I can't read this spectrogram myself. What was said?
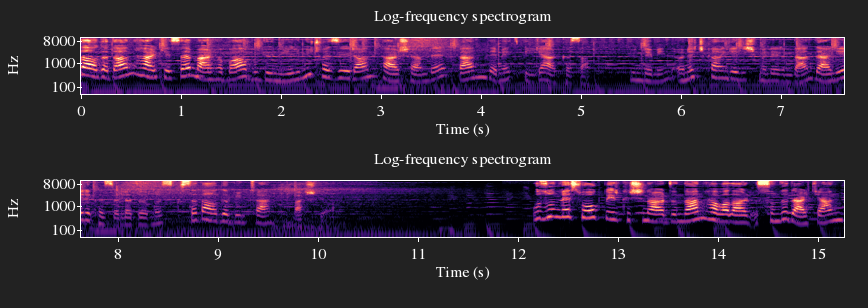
Dalga'dan herkese merhaba. Bugün 23 Haziran Perşembe. Ben Demet Bilge Erkasap. Gündemin öne çıkan gelişmelerinden derleyerek hazırladığımız Kısa Dalga Bülten başlıyor. Uzun ve soğuk bir kışın ardından havalar ısındı derken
